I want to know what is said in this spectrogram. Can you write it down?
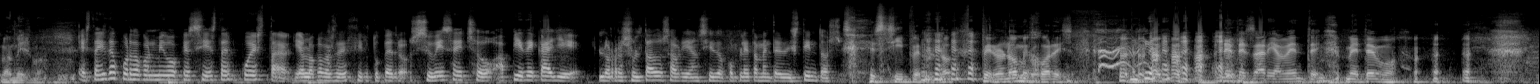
lo mismo. ¿Estáis de acuerdo conmigo que si esta encuesta, ya lo acabas de decir tú, Pedro, se hubiese hecho a pie de calle, los resultados habrían sido completamente distintos? Sí, pero no, pero no mejores. Necesariamente, me temo.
